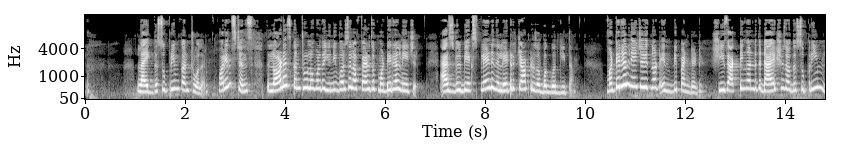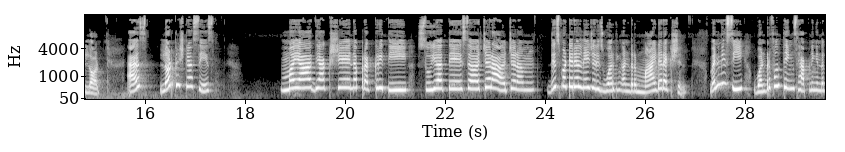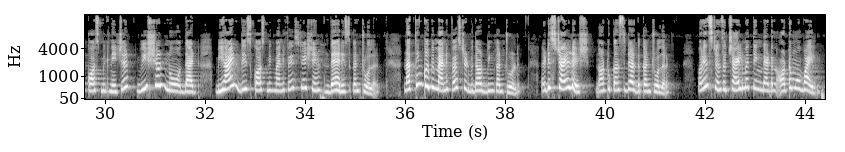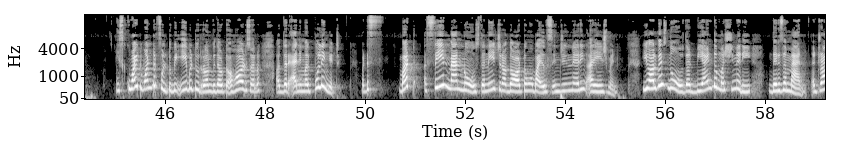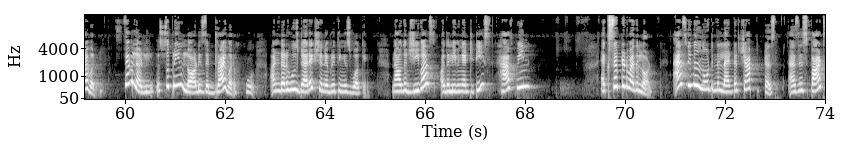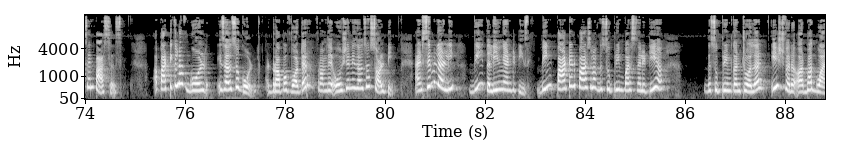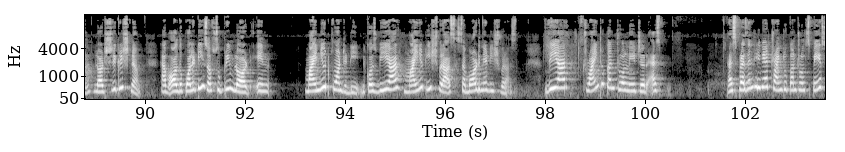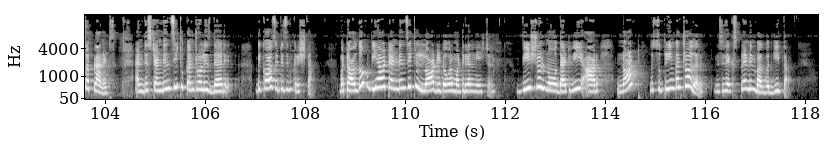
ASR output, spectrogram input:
like the Supreme Controller. For instance, the Lord has control over the universal affairs of material nature, as will be explained in the later chapters of Bhagavad Gita. Material nature is not independent. She is acting under the directions of the Supreme Lord. As Lord Krishna says, Mayadhyakshena prakriti suyate sacharacharam. This material nature is working under my direction. When we see wonderful things happening in the cosmic nature, we should know that behind this cosmic manifestation there is a controller. Nothing could be manifested without being controlled. It is childish not to consider the controller. For instance, a child may think that an automobile is quite wonderful to be able to run without a horse or other animal pulling it. But a, but a sane man knows the nature of the automobile's engineering arrangement. He always knows that behind the machinery there is a man, a driver. Similarly, the Supreme Lord is the driver who, under whose direction everything is working. Now, the jivas or the living entities have been accepted by the Lord, as we will note in the later chapters, as his parts and parcels. A particle of gold is also gold. A drop of water from the ocean is also salty. And similarly, we, the living entities, being part and parcel of the Supreme Personality, uh, the Supreme Controller, Ishvara or Bhagwan, Lord Shri Krishna, have all the qualities of Supreme Lord in minute quantity because we are minute Ishvaras, subordinate Ishvaras. We are trying to control nature as as presently we are trying to control space or planets. And this tendency to control is there because it is in krishna. But although we have a tendency to lord it over material nature we should know that we are not the supreme controller. This is explained in bhagavad gita.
